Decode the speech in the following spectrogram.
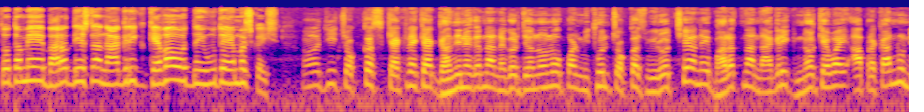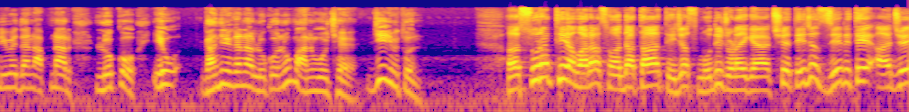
તો તમે ભારત દેશના નાગરિક કહેવાઓ જ નહીં, હું તો એમ જ કહીશ. જી, ચોક્કસ. ક્યાંક ને ક્યાંક ગાંધીનગરના નગરજનોનો પણ મિથુન ચોક્કસ વિરોધ છે અને ભારતના નાગરિક ન કહેવાય આ પ્રકારનું નિવેદન આપનાર લોકો એવું ગાંધીનગરના લોકોનું માનવું છે. જી, મિથુન. સુરતથી અમારા સંવાદદાતા તેજસ મોદી જોડાઈ ગયા છે. તેજસ, જે રીતે આજે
